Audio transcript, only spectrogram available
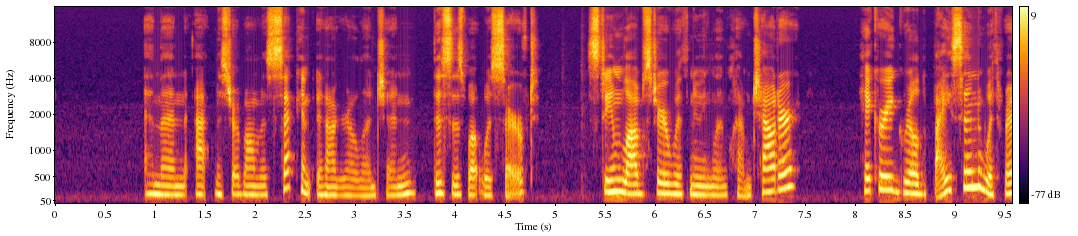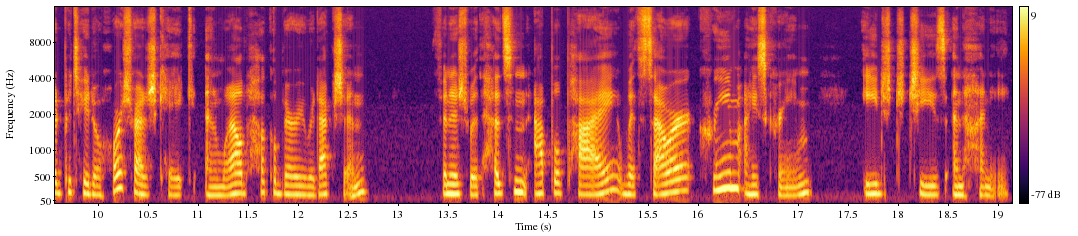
And then at Mr. Obama's second inaugural luncheon, this is what was served steamed lobster with New England clam chowder, hickory grilled bison with red potato horseradish cake and wild huckleberry reduction, finished with Hudson apple pie with sour cream ice cream, aged cheese, and honey.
